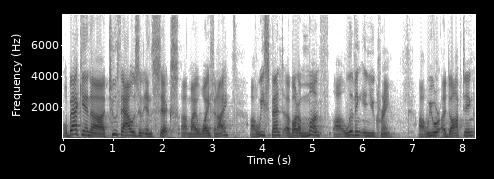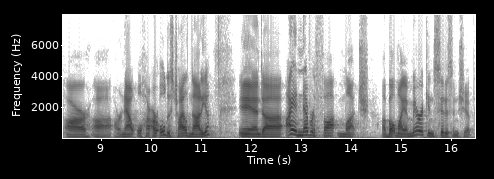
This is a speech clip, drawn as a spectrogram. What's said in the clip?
Well, back in uh, 2006, uh, my wife and I, uh, we spent about a month uh, living in Ukraine. Uh, we were adopting our, our now our oldest child, Nadia, and I had never thought much about my American citizenship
